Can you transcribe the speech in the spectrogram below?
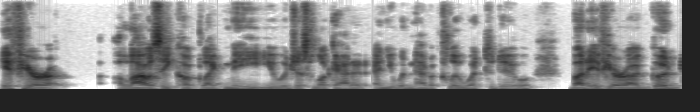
If you're a lousy cook like me, you would just look at it and you wouldn't have a clue what to do. But if you're a good,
